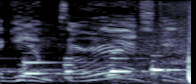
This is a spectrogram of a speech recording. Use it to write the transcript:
again. Redskin.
